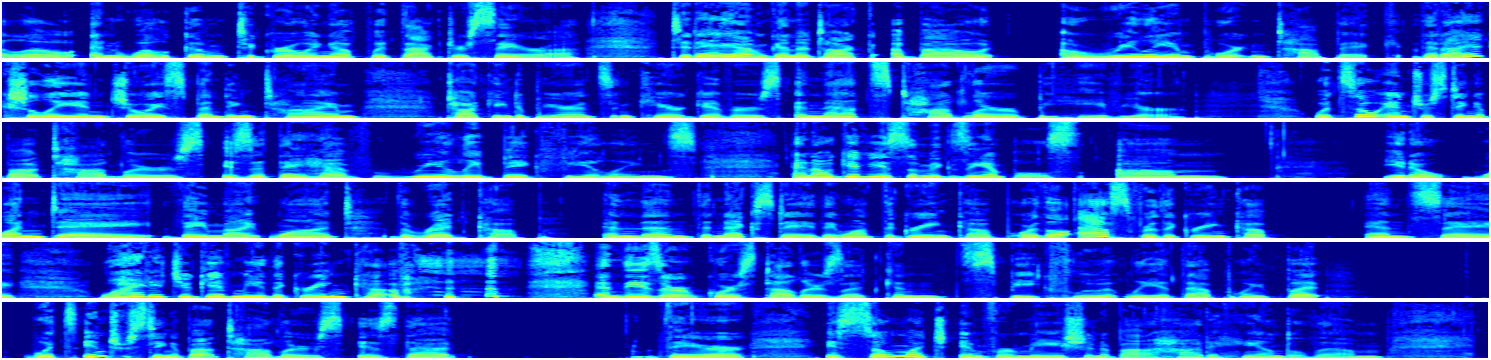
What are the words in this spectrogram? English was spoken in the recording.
Hello and welcome to Growing Up with Dr. Sarah. Today I'm going to talk about a really important topic that I actually enjoy spending time talking to parents and caregivers, and that's toddler behavior. What's so interesting about toddlers is that they have really big feelings. And I'll give you some examples. Um, you know, one day they might want the red cup, and then the next day they want the green cup, or they'll ask for the green cup and say, why did you give me the green cup? and these are, of course, toddlers that can speak fluently at that point. But what's interesting about toddlers is that there is so much information about how to handle them.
